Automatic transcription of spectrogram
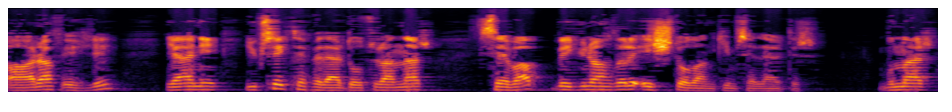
Araf ehli yani yüksek tepelerde oturanlar sevap ve günahları eşit olan kimselerdir. Bunlar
